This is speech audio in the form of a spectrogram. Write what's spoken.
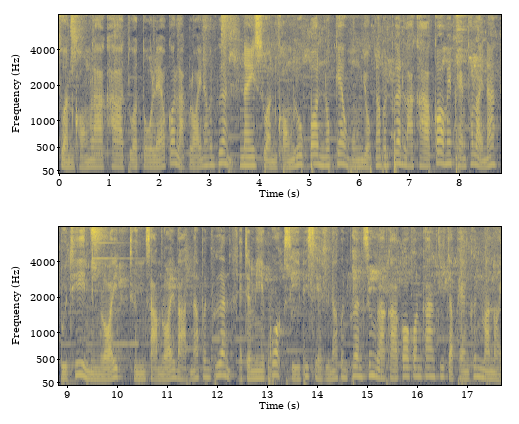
ส่วนของราคาตัวโตแล้วก็หลักร้อยนะเพื่อนๆ ในส่วนของลูกป้อนนกแก้วหงหยกนะเพื่อนๆ ราคาก็ไม่แพงเท่าไหร่นะอยู่ที่ 100ถึง300 บาทนะเพื่อนๆแต่จะมีพวกสีพิเศษอยู่นะเพื่อนๆ ซึ่งราคาก็ค่อนข้างที่จะแพงขึ้นมาหน่อย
